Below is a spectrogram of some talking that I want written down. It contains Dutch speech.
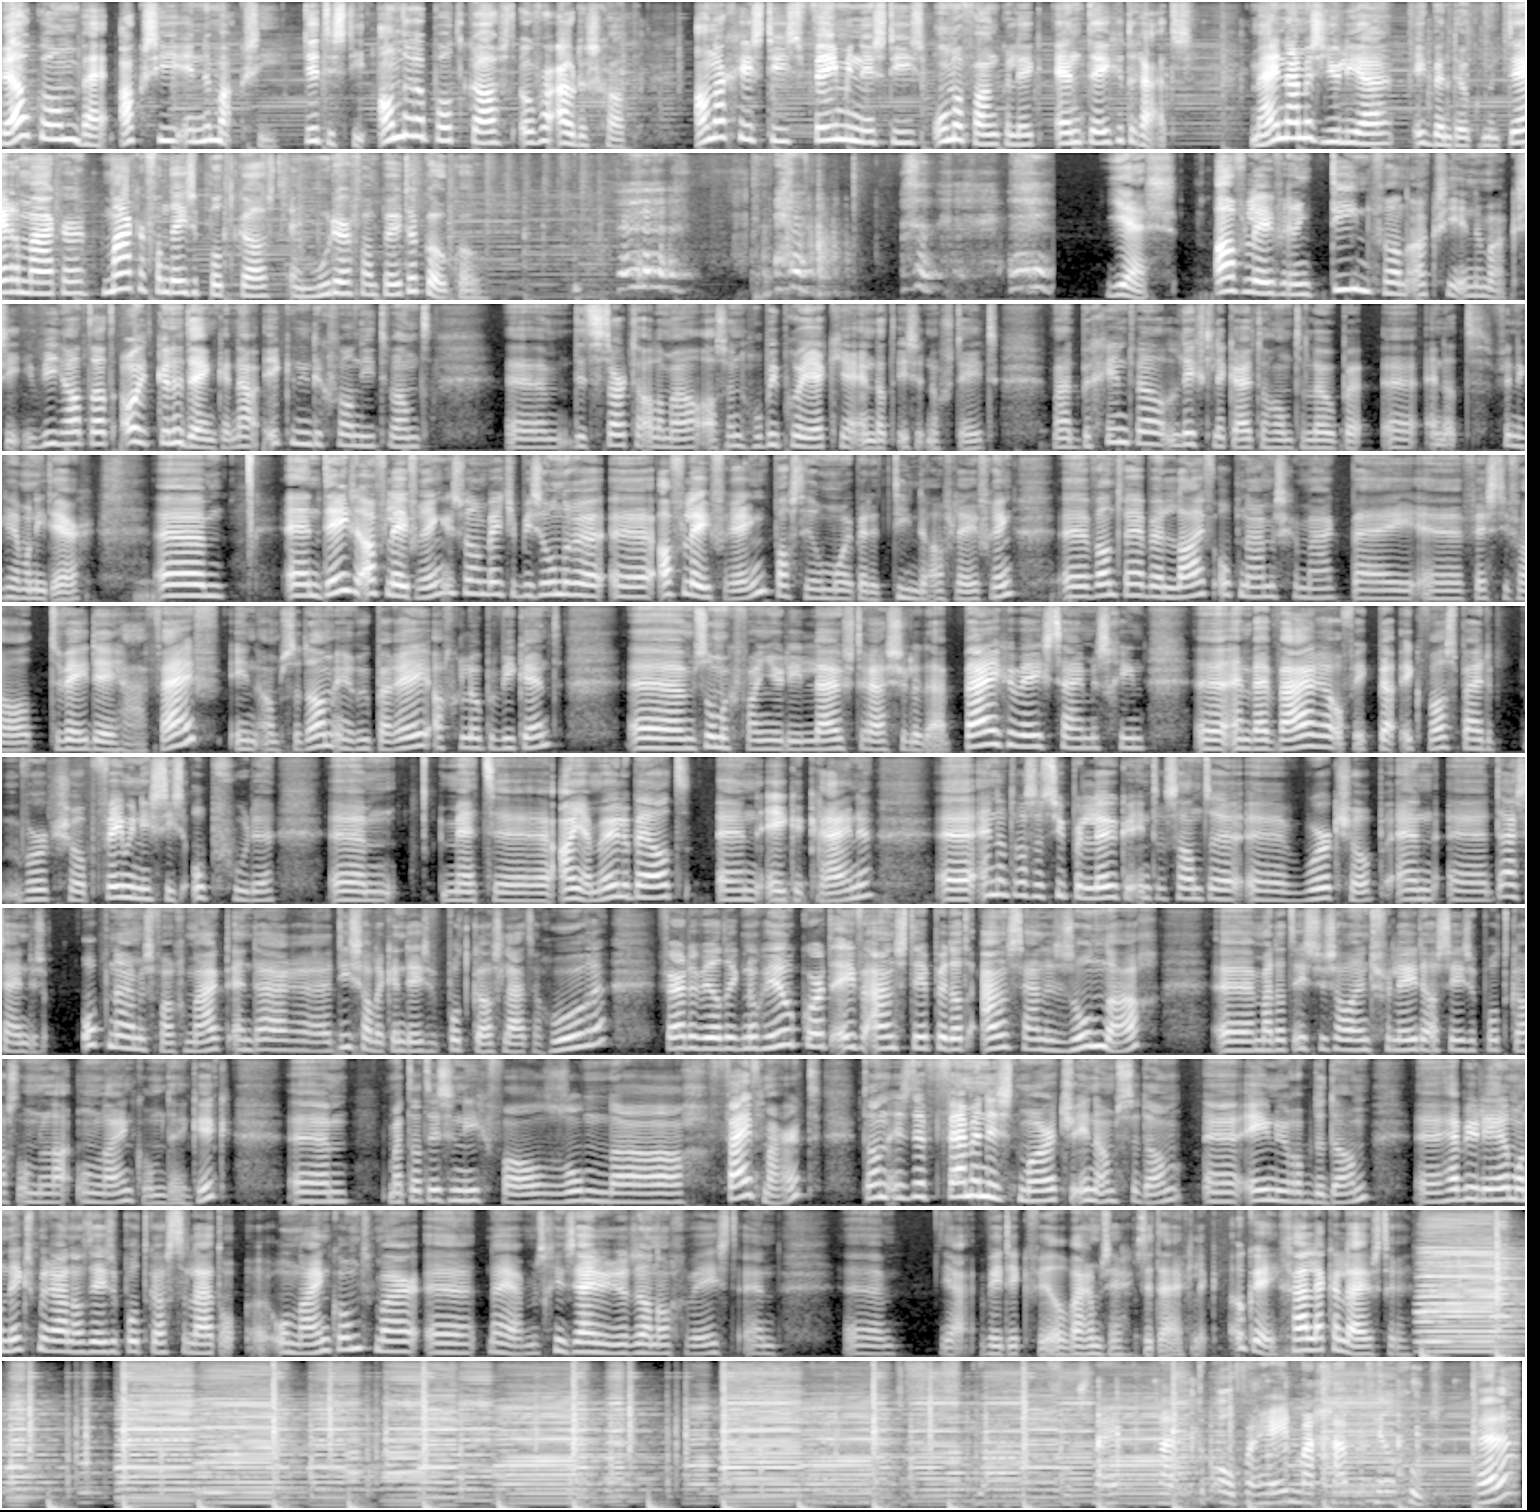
Welkom bij Actie in de Maxi. Dit is die andere podcast over ouderschap. Anarchistisch, feministisch, onafhankelijk en tegendraads. Mijn naam is Julia, ik ben documentairemaker, maker van deze podcast en moeder van Peuter Coco. Yes, aflevering 10 van Actie in de Maxi. Wie had dat ooit kunnen denken? Nou, ik in ieder geval niet, want ehm, dit startte allemaal als een hobbyprojectje en dat is het nog steeds. Maar het begint wel lichtelijk uit de hand te lopen eh, en dat vind ik helemaal niet erg. Ehm, en deze aflevering is wel een beetje een bijzondere eh, aflevering. Past heel mooi bij de tiende aflevering. Eh, want we hebben live opnames gemaakt bij festival 2DH5 in Amsterdam, in Ruparé, afgelopen weekend. Um, sommige van jullie luisteraars zullen daarbij geweest zijn misschien. en wij waren, of ik, ik was bij de workshop Feministisch Opvoeden met Anja Meulenbelt en Eke Krijnen. en dat was een super leuke, interessante workshop. En daar zijn dus opnames van gemaakt en daar, die zal ik in deze podcast laten horen. Verder wilde ik nog heel kort even aanstippen dat aanstaande zondag, uh, maar dat is dus al in het verleden als deze podcast online komt, denk ik. Um, maar dat is in ieder geval zondag 5 maart. Dan is de Feminist March in Amsterdam, uh, 1 uur op de Dam. hebben jullie helemaal niks meer aan als deze podcast te laat online komt, maar nou ja, misschien zijn jullie er dan al geweest en ehm, ja, weet ik veel. Waarom zeg ik dit eigenlijk? Oké, ga lekker luisteren. Maar gaat het heel goed. hè?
